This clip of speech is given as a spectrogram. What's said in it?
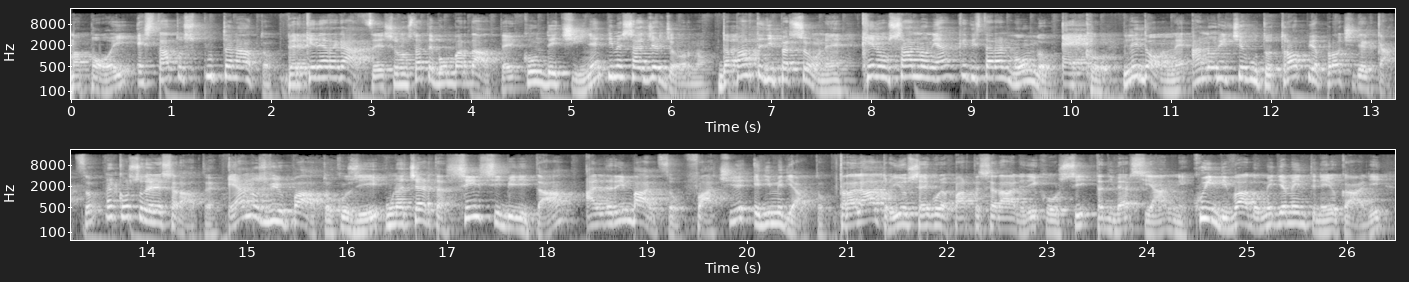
ma poi è stato sputtanato perché le ragazze sono state bombardate con decine di messaggi al giorno da parte di persone che non sanno neanche di stare al mondo. Ecco, le donne hanno ricevuto troppi approcci del cazzo nel corso delle serate e hanno sviluppato così una certa sensibilità al rimbalzo facile ed immediato. Tra l'altro io seguo la parte serale dei corsi da diversi anni, quindi vado mediamente nei locali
